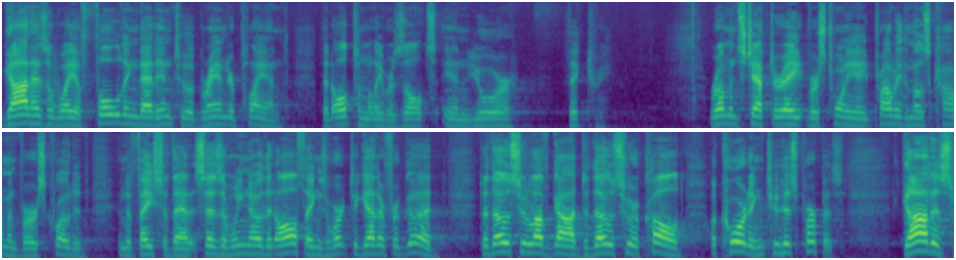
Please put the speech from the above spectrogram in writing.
God has a way of folding that into a grander plan that ultimately results in your victory. Romans chapter 8, verse 28, probably the most common verse quoted in the face of that. It says, And we know that all things work together for good to those who love God, to those who are called according to his purpose. God is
